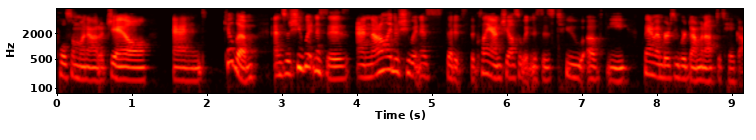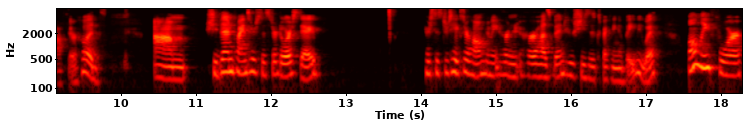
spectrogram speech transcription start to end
pull someone out of jail and kill them. And so she witnesses, and not only does she witness that it's the Klan, she also witnesses two of the Klan members who were dumb enough to take off their hoods. Um, she then finds her sister, Doris Day. Her sister takes her home to meet her, her husband, who she's expecting a baby with, only for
